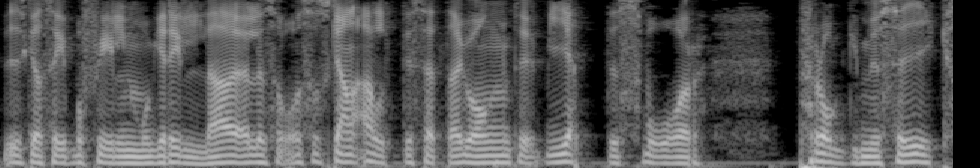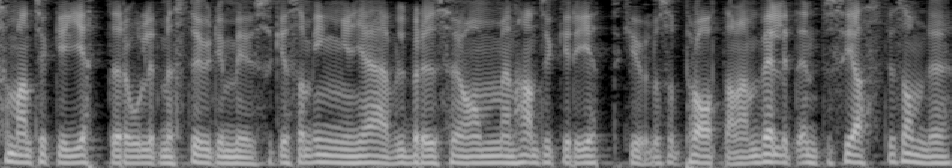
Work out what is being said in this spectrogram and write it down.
vi ska se på film och grilla eller så. Så ska han alltid sätta igång typ jättesvår proggmusik som han tycker är jätteroligt med studiemusiker som ingen jävel bryr sig om. Men han tycker det är jättekul och så pratar han väldigt entusiastiskt om det.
